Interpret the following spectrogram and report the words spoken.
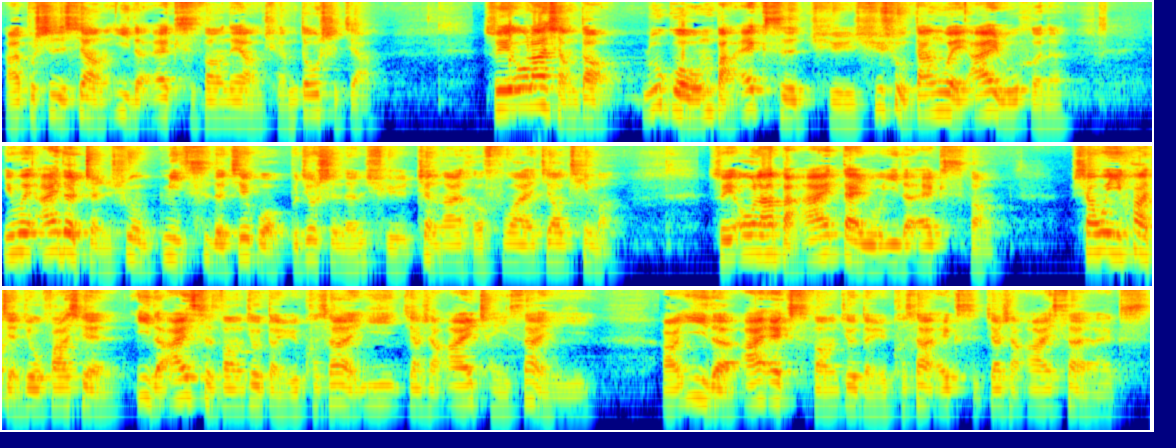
而不是像 e 的 x 方那样全都是加。所以欧拉想到，如果我们把 x 取虚数单位 i 如何呢？因为 i 的整数幂次的结果不就是能取正 i 和负 i 交替吗？所以欧拉把 i 代入 e 的 x 方。稍微一化简就发现，e 的 i 次方就等于 cos 一加上 i 乘以 sin 一，而 e 的 i x 方就等于 cos x 加上 i sin x。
